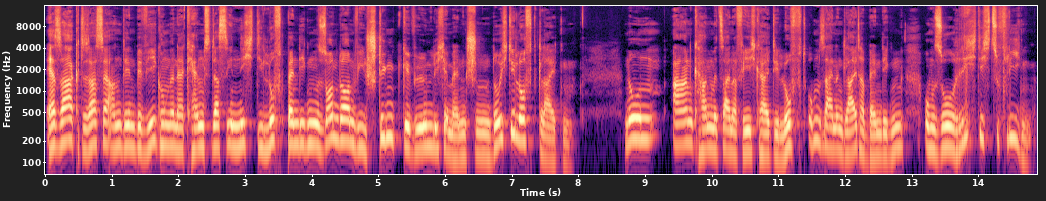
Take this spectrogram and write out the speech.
Er sagt, dass er an den Bewegungen erkennt, dass sie nicht die Luftbändigen, sondern wie stinkgewöhnliche Menschen durch die Luft gleiten. Nun, Ahn kann mit seiner Fähigkeit die Luft um seinen Gleiter bändigen, um so richtig zu fliegen.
